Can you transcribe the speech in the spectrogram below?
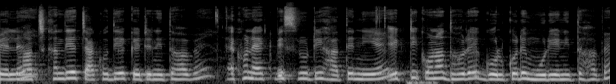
বেলে মাঝখান দিয়ে চাকু দিয়ে কেটে নিতে হবে। এখন এক পিস রুটি হাতে নিয়ে একটি কোনা ধরে গোল করে মুড়িয়ে নিতে হবে।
